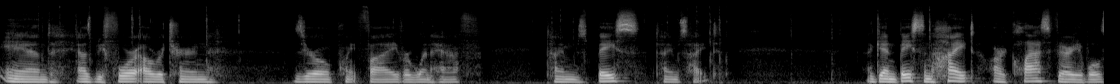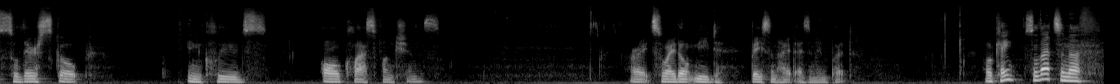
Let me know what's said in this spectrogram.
And as before, I'll return 0.5 or 1 half times base times height. Again, base and height are class variables, so their scope includes all class functions. All right, so I don't need base and height as an input. Okay, so that's enough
